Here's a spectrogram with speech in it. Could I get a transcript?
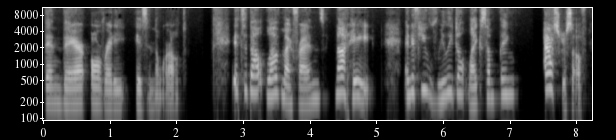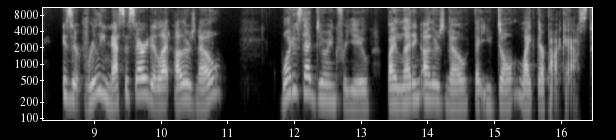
than there already is in the world. It's about love, my friends, not hate. And if you really don't like something, ask yourself is it really necessary to let others know? What is that doing for you by letting others know that you don't like their podcast?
